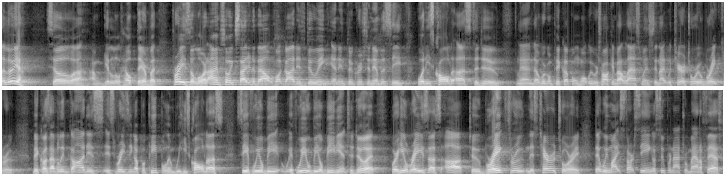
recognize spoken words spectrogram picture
Hallelujah. So uh, I'm get a little help there, but praise the Lord. I'm so excited about what God is doing in and through Christian Embassy, what He's called us to do. And uh, we're going to pick up on what we were talking about last Wednesday night with territorial breakthrough, because I believe God is, is raising up a people and we, He's called us. See if we'll be if we will be obedient to do it, where He'll raise us up to break through in this territory that we might start seeing a supernatural manifest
